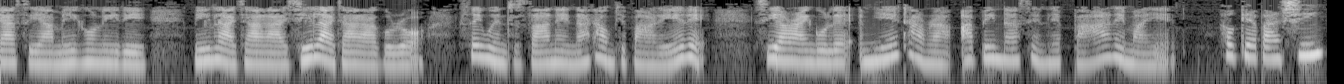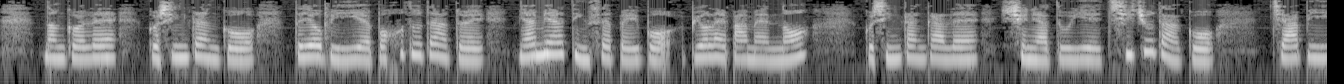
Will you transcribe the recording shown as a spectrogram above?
ရစရာမိကွန်းလေးတွေမေးလာကြတာရေးလာကြတာကိုတော့စိတ်ဝင်စားနဲ့နားထောင်ဖြစ်ပါတယ်တဲ့ CRI ကိုလည်းအမြဲတမ်းအားပေးနားဆင်လက်ပါတယ်မရဲ့ ဟုတ်ကဲ့ပါရှင်။နောင်ကိုလည်းကိုရှင်တန်ကိုတရုတ်ပြည်ရဲ့ဗဟုသုတတွေများများတင်ဆက်ပေးဖို့ပြောလိုက်ပါမယ်နော်။ကိုရှင်တန်ကလည်းရှင်ညာသူရဲ့ချီးကျူးတာကိုကြားပြီး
